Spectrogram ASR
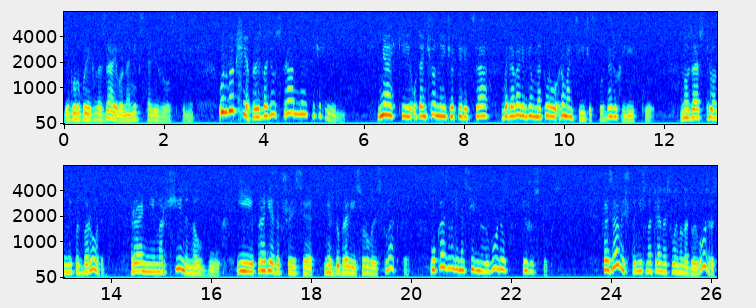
и голубые глаза его на миг стали жесткими. Он вообще производил странное впечатление. Мягкие, утонченные черты лица выдавали в нем натуру романтическую, даже хлипкую. Но заостренный подбородок, ранние морщины на лбу и прорезавшаяся между бровей суровая складка указывали на сильную волю и жестокость. Казалось, что, несмотря на свой молодой возраст,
